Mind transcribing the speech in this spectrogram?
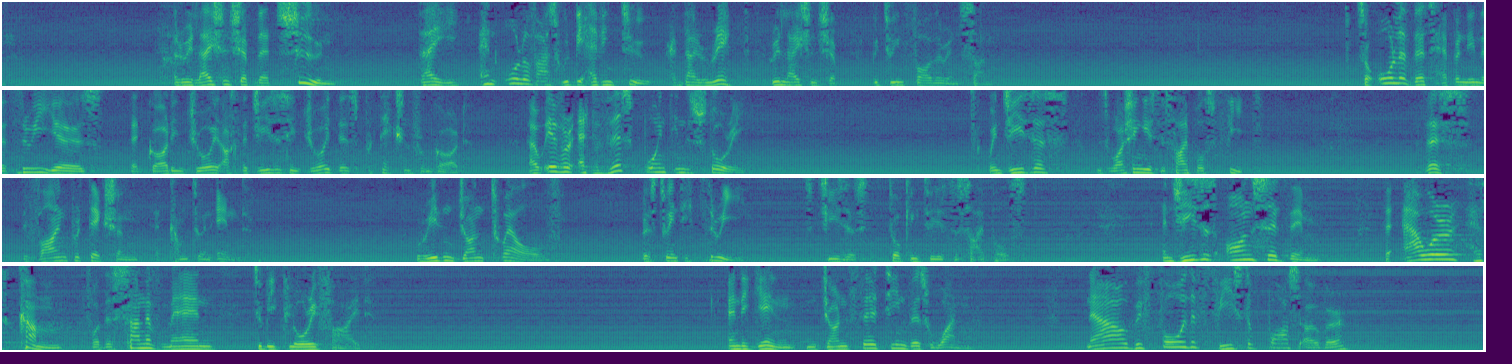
A relationship that soon they and all of us would be having too a direct relationship between Father and Son. So all of this happened in the three years that God enjoyed, after Jesus enjoyed this protection from God. However, at this point in the story, when Jesus was washing his disciples' feet, this divine protection had come to an end. Read in John 12, verse 23, it's Jesus talking to his disciples. And Jesus answered them, The hour has come for the Son of Man to be glorified. And again in John 13, verse 1. Now, before the feast of Passover,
